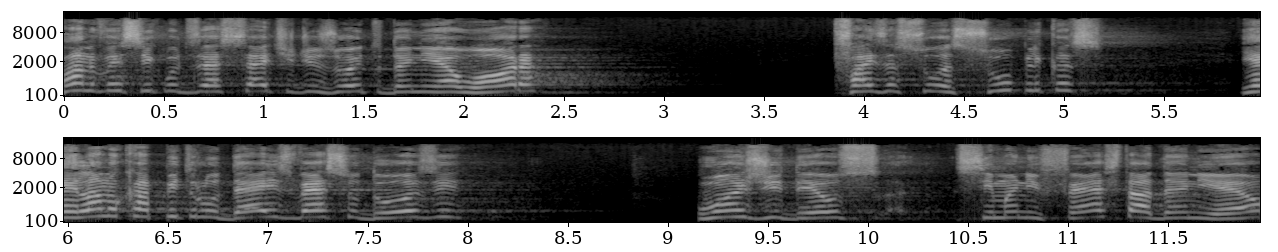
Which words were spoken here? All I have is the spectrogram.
lá no versículo 17 e 18, Daniel ora, faz as suas súplicas, e aí lá no capítulo 10, verso 12, o anjo de Deus se manifesta a Daniel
